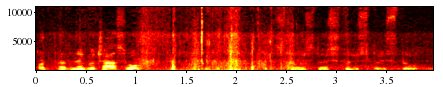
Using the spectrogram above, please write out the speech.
od pewnego czasu. Stój, stój, stój, stój, stój.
